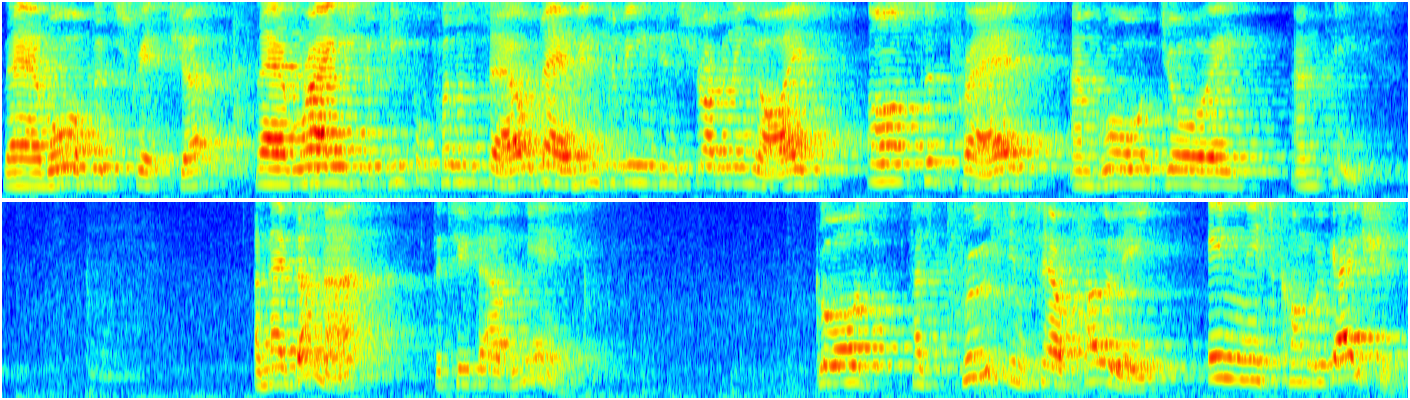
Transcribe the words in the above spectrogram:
they have authored scripture, they have raised the people for themselves, they have intervened in struggling lives, answered prayers, and brought joy and peace. And they've done that for 2,000 years. God has proved himself holy in this congregation.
